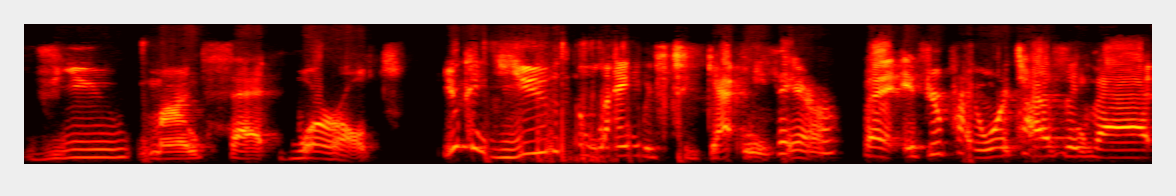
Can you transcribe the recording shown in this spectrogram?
view, mindset, world. You can use the language to get me there, but if you're prioritizing that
